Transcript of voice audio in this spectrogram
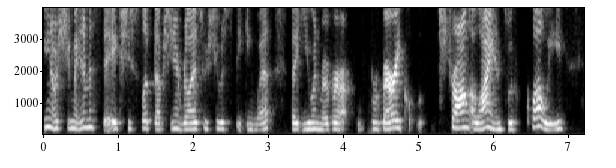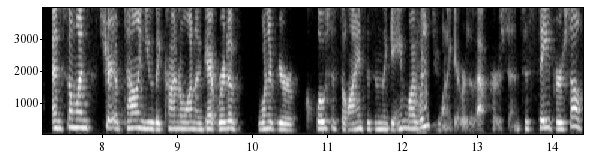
you know she made a mistake. She slipped up. She didn't realize who she was speaking with. That you and River were very strong alliance with Chloe, and someone's straight up telling you they kind of want to get rid of one of your closest alliances in the game. Why wouldn't you want to get rid of that person to save yourself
